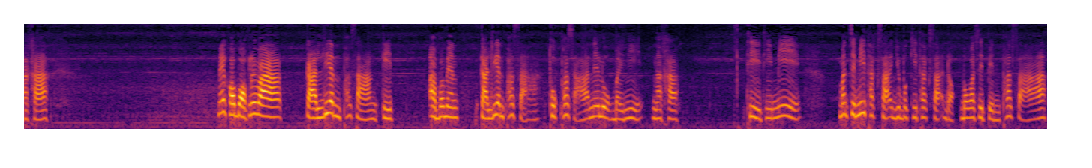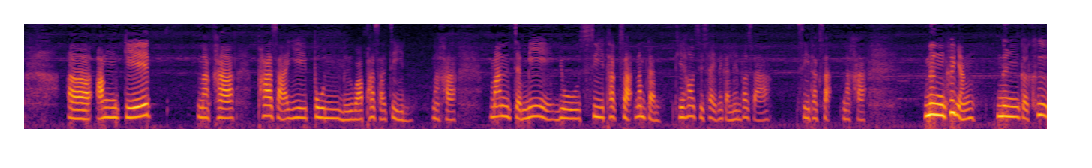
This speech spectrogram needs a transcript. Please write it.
นะคะแม่ขอบอกเลยว่าการเรียนภาษาอังกฤษอ่าบ่แม่นการเรียนภาษาทุกภาษาในโลกใบนี้นะคะ ที่ที่มี มันจะมีทักษะอยู่บกี่ทักษะดอกบ่ว่าสิเป็นภาษาอังกฤษนะคะ ภาษาญี่ปุ่นหรือว่าภาษาจีนนะคะ มันจะมีอยู่สี่ทักษะนํกัน ที่เฮาสิใช้ในการเรียนภาษาสี่ทักษะนะคะหนึ่งคืออย่างหนึ่งก็คือ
